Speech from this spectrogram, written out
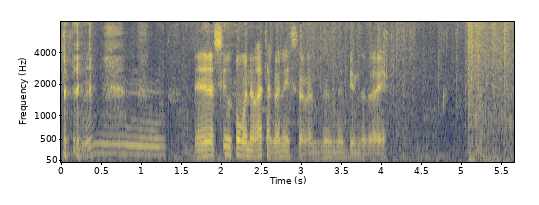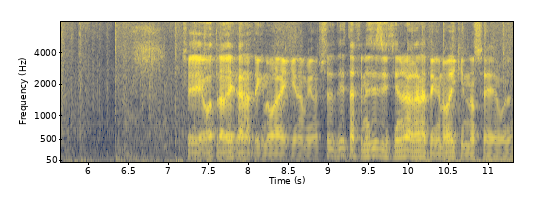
Eh, no sé cómo nos gastan con eso, no, no- no entiendo todavía. Che, otra vez gana Tecnoviking, amigo. Yo de esta FNC si no la gana Tecnoviking, no sé, boludo.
